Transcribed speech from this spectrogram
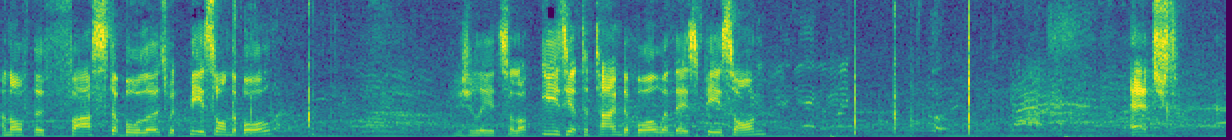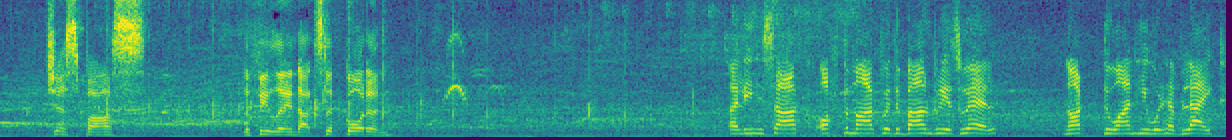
And of the faster bowlers with pace on the ball. Usually it's a lot easier to time the ball when there's pace on. Edged just past the fielder in that slip cordon. Ali Ishaq off the mark with the boundary as well. Not the one he would have liked.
